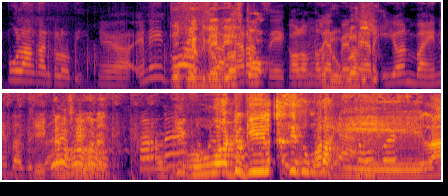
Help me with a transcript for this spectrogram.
dipulangkan ke lobby. Ya, ini gue Oke, 13, Cok. sih kalau ngelihat 12. BTR Ion mainnya bagus Chicken banget. sih udah. Karena Waduh gila sih sumpah. Wah, gila.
